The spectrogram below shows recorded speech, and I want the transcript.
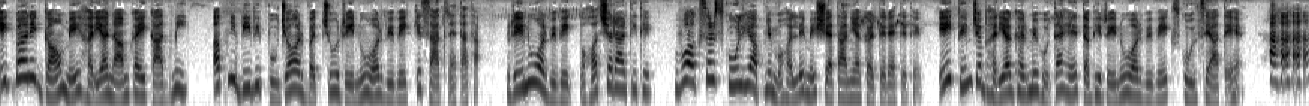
एक बार एक गाँव में हरिया नाम का एक आदमी अपनी बीवी पूजा और बच्चों रेनू और विवेक के साथ रहता था। रेनू और विवेक बहुत शरारती थे। वो अक्सर स्कूल या अपने मोहल्ले में शैतानियाँ करते रहते थे। एक दिन जब हरिया घर में होता है तभी रेनू और विवेक स्कूल से आते हैं।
